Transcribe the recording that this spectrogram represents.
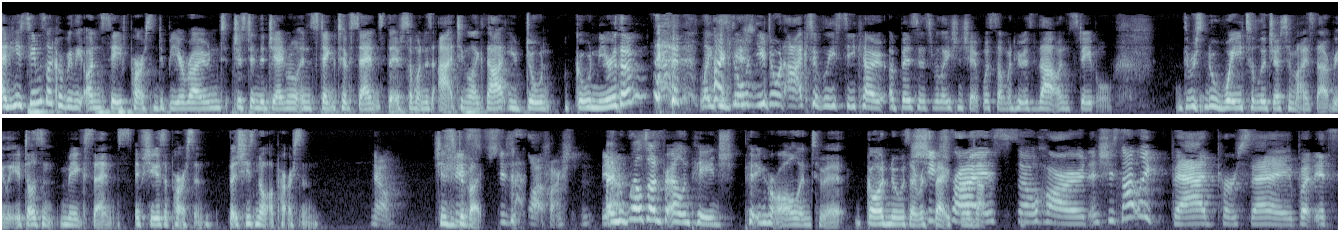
And he seems like a really unsafe person to be around, just in the general instinctive sense that if someone is acting like that, you don't go near them. like you don't you don't actively seek out a business relationship with someone who is that unstable there's no way to legitimize that really. It doesn't make sense if she is a person, but she's not a person. No. She's, she's a device. She's a plot function. Yeah. And well done for Ellen Page putting her all into it. God knows I respect she her. She tries so hard, and she's not like bad per se, but it's.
